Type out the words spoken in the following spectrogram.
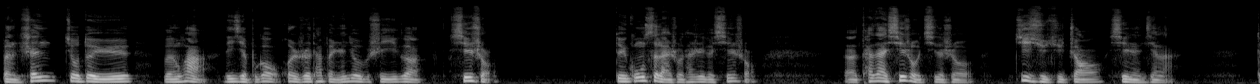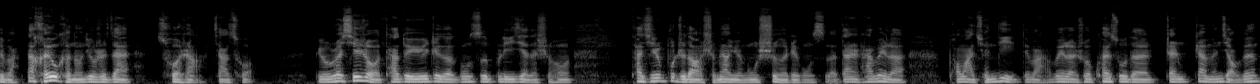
本身就对于文化理解不够，或者说他本身就是一个新手。对公司来说，他是一个新手，呃，他在新手期的时候继续去招新人进来，对吧？那很有可能就是在错上加错。比如说新手他对于这个公司不理解的时候，他其实不知道什么样员工适合这个公司，但是他为了跑马圈地，对吧？为了说快速的站站稳脚跟，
